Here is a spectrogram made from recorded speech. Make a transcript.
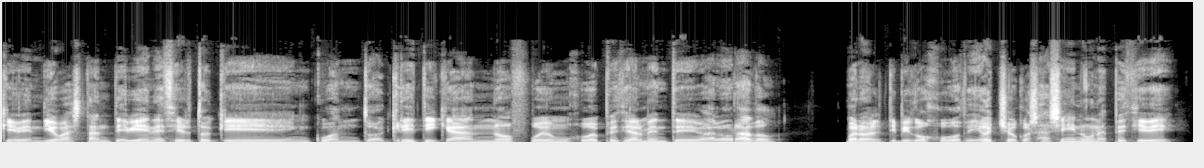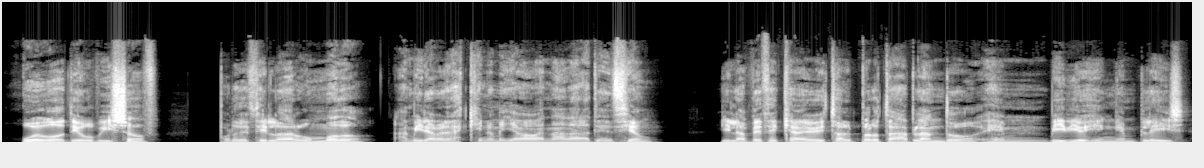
que vendió bastante bien, es cierto que en cuanto a crítica no fue un juego especialmente valorado. Bueno, el típico juego de 8, cosas así, ¿no? Una especie de juego de Ubisoft, por decirlo de algún modo. A mí la verdad es que no me llamaba nada la atención. Y las veces que había visto al prota hablando en vídeos y en gameplays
